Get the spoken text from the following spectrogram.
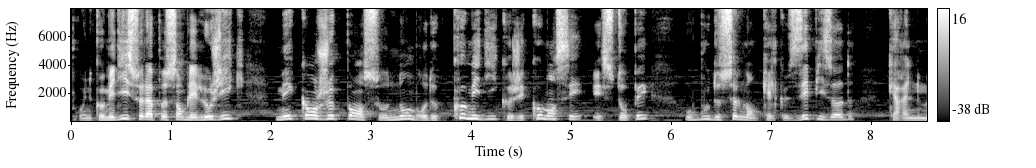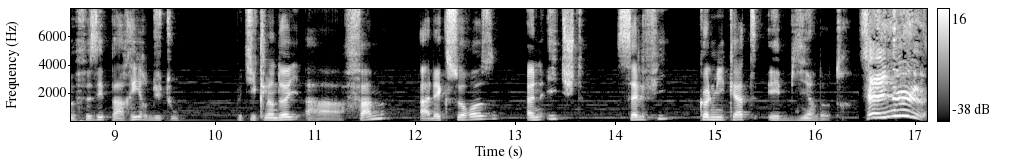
Pour une comédie, cela peut sembler logique, mais quand je pense au nombre de comédies que j'ai commencé et stoppé au bout de seulement quelques épisodes, car elles ne me faisaient pas rire du tout. Petit clin d'œil à Femme, Alex Rose, Unhitched, Selfie, Call Me Cat et bien d'autres. C'est nul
